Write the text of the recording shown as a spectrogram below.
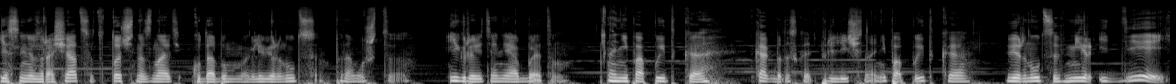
если не возвращаться, то точно знать, куда бы мы могли вернуться, потому что игры ведь они об этом. Они попытка, как бы так сказать, прилично, они попытка вернуться в мир идей.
